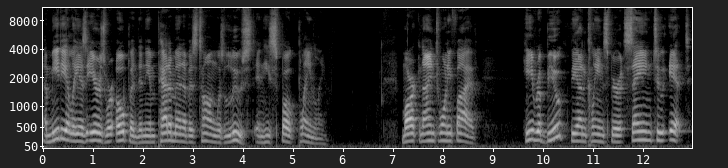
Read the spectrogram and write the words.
Immediately his ears were opened, and the impediment of his tongue was loosed, and he spoke plainly. Mark 9:25 He rebuked the unclean spirit, saying to it,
